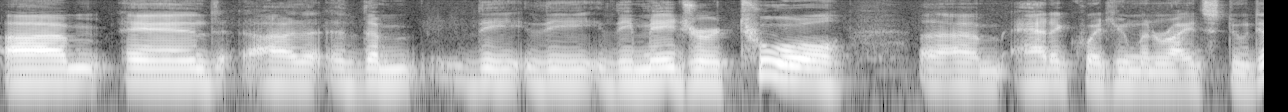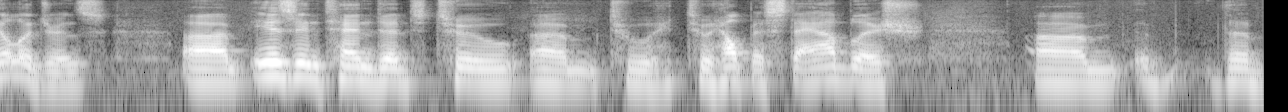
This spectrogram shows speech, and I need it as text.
Um, and uh, the, the, the, the, major tool, um, adequate human rights due diligence, uh, is intended to, um, to, to help establish um, the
